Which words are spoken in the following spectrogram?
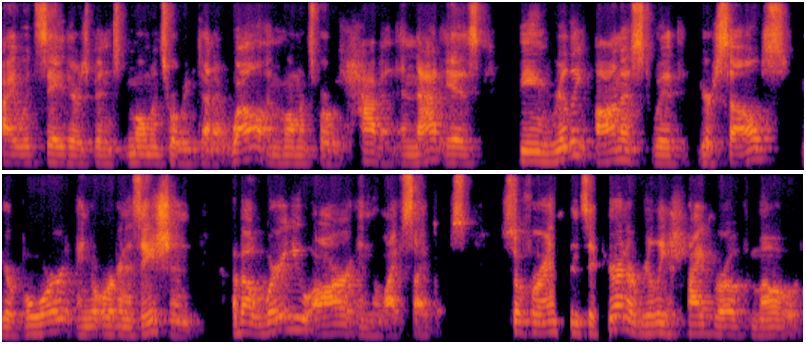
I would say there's been moments where we've done it well and moments where we haven't. And that is being really honest with yourselves, your board, and your organization about where you are in the life cycles. So, for instance, if you're in a really high growth mode,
